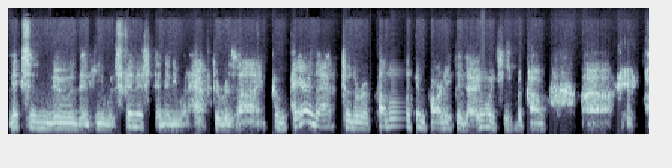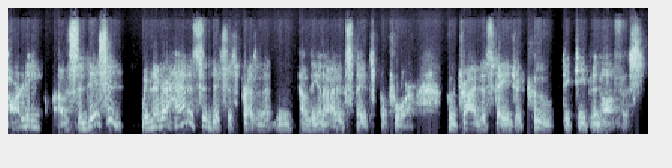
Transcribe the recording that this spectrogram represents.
Nixon knew that he was finished and that he would have to resign. Compare that to the Republican Party today, which has become uh, a party of sedition. We've never had a seditious president of the United States before who tried to stage a coup to keep in office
